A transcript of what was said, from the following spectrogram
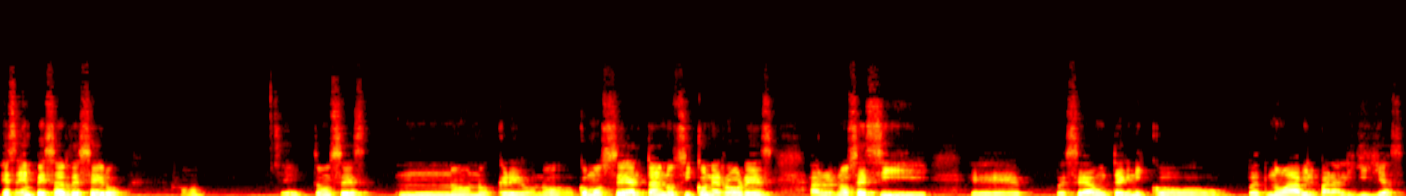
es empezar de cero, ¿no? Sí. Entonces, no, no creo, ¿no? Como sea el Tano, sí con errores, no sé si eh, pues sea un técnico pues no hábil para liguillas,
